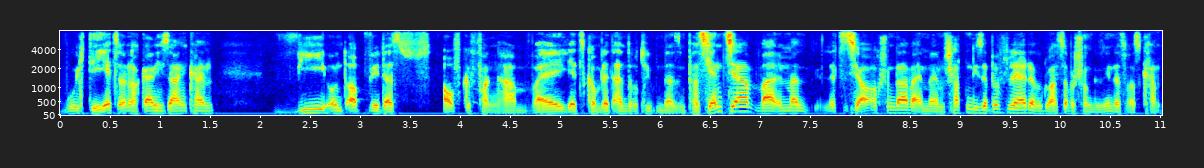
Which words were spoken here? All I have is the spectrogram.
wo ich dir jetzt auch noch gar nicht sagen kann, wie und ob wir das aufgefangen haben, weil jetzt komplett andere Typen da sind. Paciencia war immer letztes Jahr auch schon da, war immer im Schatten dieser Büffelherde, aber du hast aber schon gesehen, dass was kann.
